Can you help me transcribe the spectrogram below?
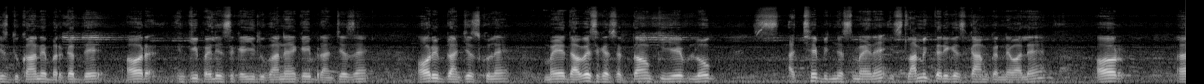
इस दुकान में बरकत दे और इनकी पहले से कई दुकानें हैं कई ब्रांचेज़ हैं और भी ब्रांचेज़ खुलें मैं ये दावे से कह सकता हूँ कि ये लोग अच्छे बिजनेसमैन हैं इस्लामिक तरीके से काम करने वाले हैं और आ,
